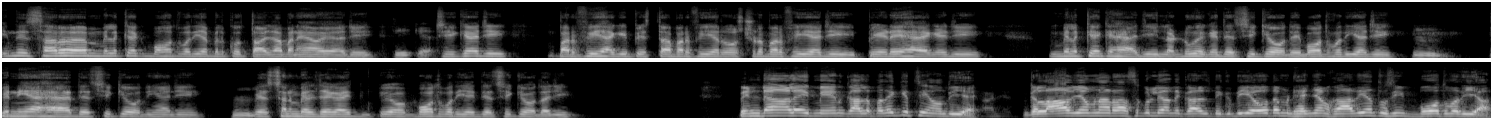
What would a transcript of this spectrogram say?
ਇਹਦੇ ਸਰ ਮਿਲਕ ਕੇਕ ਬਹੁਤ ਵਧੀਆ ਬਿਲਕੁਲ ਤਾਜ਼ਾ ਬਣਿਆ ਹੋਇਆ ਜੀ। ਠੀਕ ਹੈ। ਠੀਕ ਹੈ ਜੀ। ਬਰਫੀ ਹੈਗੀ ਪਿਸਤਾ ਬਰਫੀ ਹੈ ਰੋਸਟਡ ਬਰਫੀ ਹੈ ਜੀ ਪੇੜੇ ਹੈਗੇ ਜੀ ਮਿਲਕ ਕੇਕ ਹੈ ਜੀ ਲੱਡੂ ਹੈਗੇ ਦੇਸੀ ਘਿਓ ਦੇ ਬਹੁਤ ਵਧੀਆ ਜੀ। ਹੂੰ। ਪਿੰਨੀਆਂ ਹੈ ਦੇਸੀ ਘਿਓ ਦੀਆਂ ਜੀ। ਬੇਸਨ ਮਿਲ ਜਾਏਗਾ ਬਹੁਤ ਵਧੀਆ ਦੇਸੀ ਘਿਓ ਦਾ ਜੀ। ਪਿੰਡਾਂ ਵਾਲੇ ਮੇਨ ਗੱਲ ਪਤਾ ਕਿੱਥੇ ਆਉਂਦੀ ਹੈ? ਗੁਲਾਬ ਜਾਮਣਾ ਰਸਗੁੱਲਿਆਂ ਦੀ ਗੱਲ ਟਿਕਦੀ ਹੈ ਉਹ ਤਾਂ ਮਠਿਆਈਆਂ ਖਾ ਦੀਆਂ ਤੁਸੀਂ ਬਹੁਤ ਵਧੀਆ।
